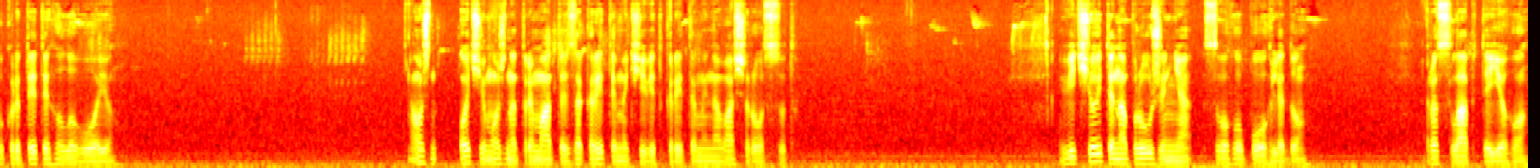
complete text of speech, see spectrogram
покрутити головою. Очі можна тримати закритими чи відкритими на ваш розсуд. Відчуйте напруження свого погляду. Розслабте його.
